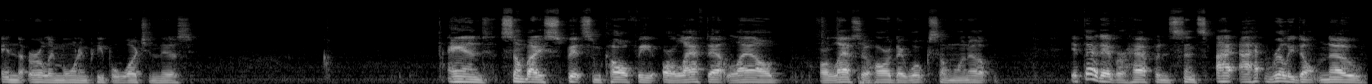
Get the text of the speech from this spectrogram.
in the early morning people watching this and somebody spit some coffee or laughed out loud or laughed so hard they woke someone up. If that ever happened, since I, I really don't know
